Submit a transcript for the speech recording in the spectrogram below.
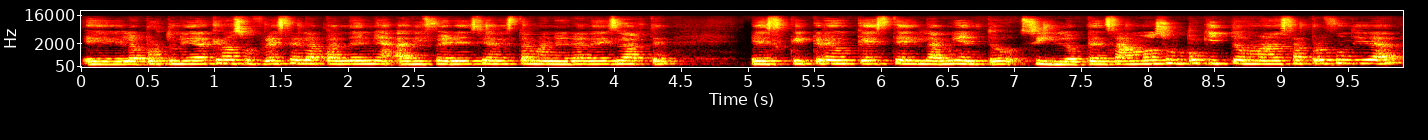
eh, la oportunidad que nos ofrece la pandemia, a diferencia de esta manera de aislarte, es que creo que este aislamiento, si lo pensamos un poquito más a profundidad,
